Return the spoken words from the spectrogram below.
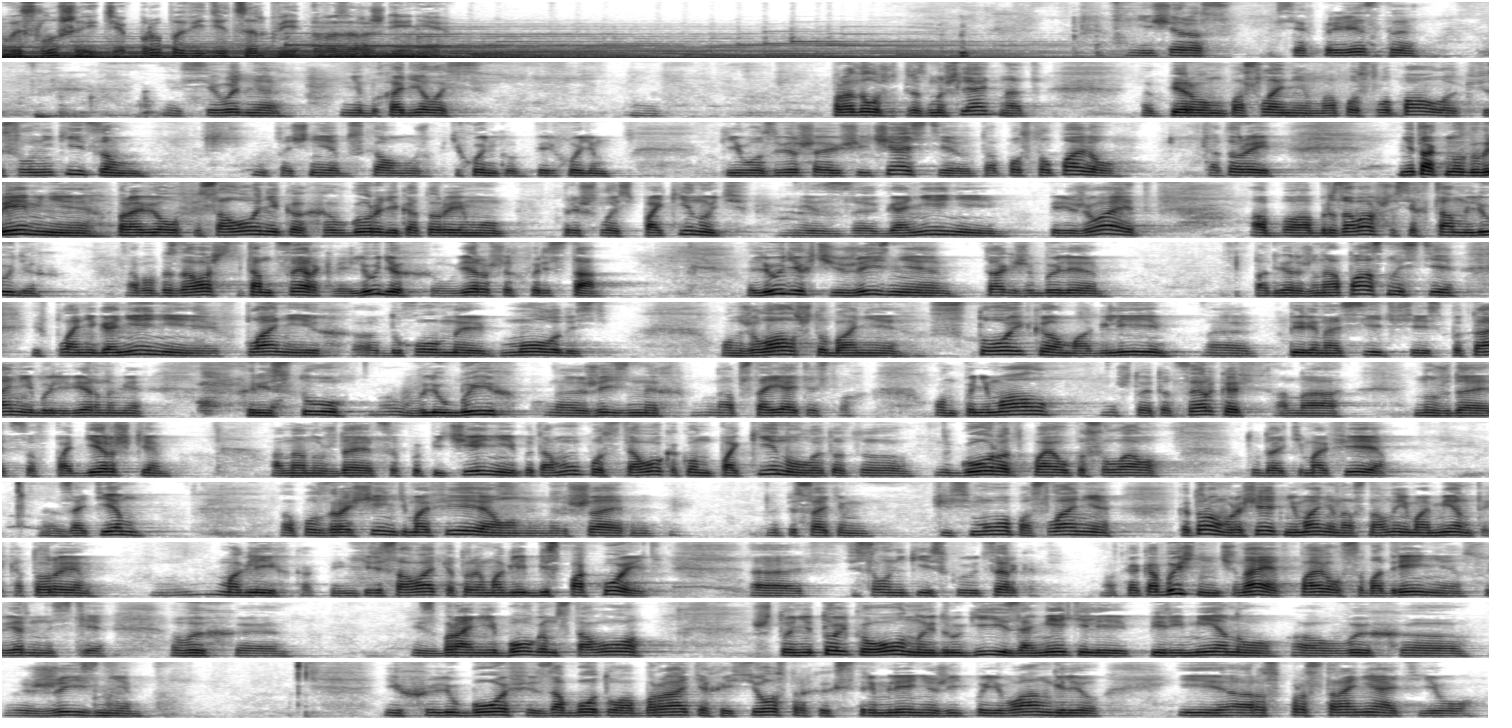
Вы слушаете проповеди Церкви Возрождения. Еще раз всех приветствую. Сегодня мне бы хотелось продолжить размышлять над первым посланием апостола Павла к фессалоникийцам. Ну, точнее, я бы сказал, мы уже потихоньку переходим к его завершающей части. Вот апостол Павел, который не так много времени провел в Фессалониках, в городе, который ему пришлось покинуть из гонений, переживает об образовавшихся там людях, об образовавшейся там церкви, людях, уверовавших в Христа. Людях, чьи жизни также были подвержены опасности и в плане гонений, и в плане их духовной молодости. Он желал, чтобы они стойко могли э, переносить все испытания, были верными Христу в любых э, жизненных обстоятельствах. Он понимал, что эта церковь, она нуждается в поддержке, она нуждается в попечении, и потому после того, как он покинул этот э, город, Павел посылал туда Тимофея. Затем, по возвращении Тимофея, он решает написать им письмо, послание, в котором обращает внимание на основные моменты, которые могли их как-то интересовать, которые могли беспокоить э, Фессалоникийскую церковь. Вот, как обычно, начинает Павел с ободрения, с уверенности в их э, избрании Богом, с того, что не только он, но и другие заметили перемену э, в их э, жизни, их любовь, заботу о братьях и сестрах, их стремление жить по Евангелию и распространять его.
